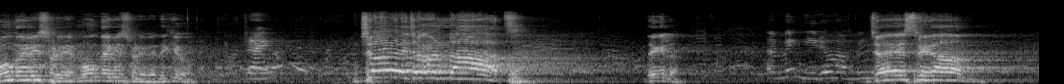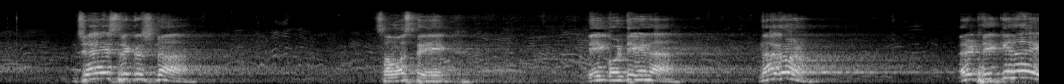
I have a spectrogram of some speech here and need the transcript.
ମୁଁ କହିବି ଶୁଣିବେ ମୁଁ କହିବି ଶୁଣିବେ ଦେଖିବ ଜୟ ଜଗନ୍ନାଥ ଦେଖିଲ ଜୟ ଶ୍ରୀରାମ ଜୟ ଶ୍ରୀକୃଷ୍ଣ समजते एक एक गोटी घेना ना कोण अरे ठीक की नाही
